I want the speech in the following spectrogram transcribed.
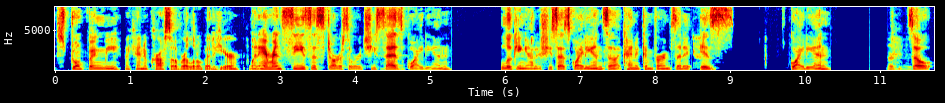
strumping me. I kind of cross over a little bit here. When Amren sees the star sword, she says Gwydion. Looking at it, she says Gwydion, so that kind of confirms that it is Gwydion. Mhm. So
